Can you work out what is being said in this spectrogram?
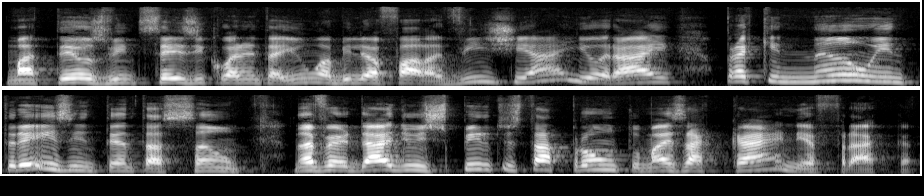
Mateus 26 e 41, a Bíblia fala: Vigiai e orai para que não entreis em tentação. Na verdade, o espírito está pronto, mas a carne é fraca.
